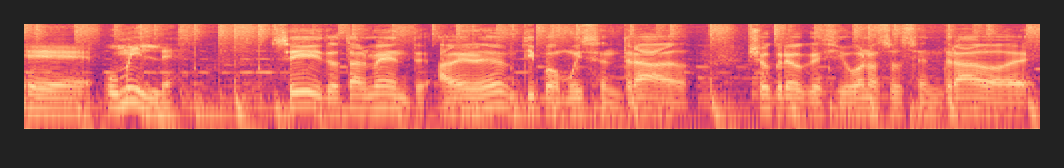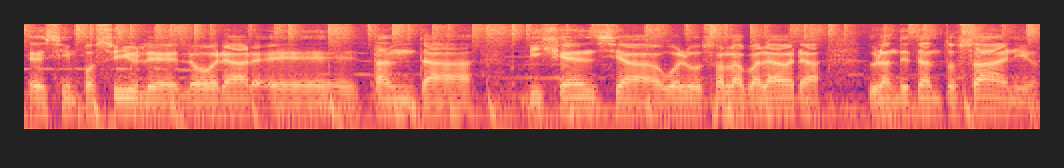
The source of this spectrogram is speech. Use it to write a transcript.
eh, humilde. Sí, totalmente. A ver, es un tipo muy centrado. Yo creo que si vos no sos centrado es, es imposible lograr eh, tanta vigencia, vuelvo a usar la palabra, durante tantos años.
